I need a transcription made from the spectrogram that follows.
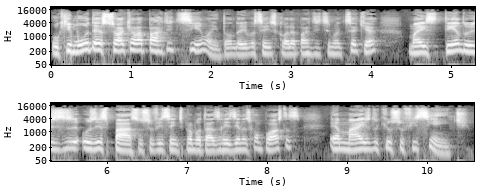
O que muda é só aquela parte de cima. Então daí você escolhe a parte de cima que você quer. Mas tendo os, os espaços suficientes para botar as resinas compostas, é mais do que o suficiente.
